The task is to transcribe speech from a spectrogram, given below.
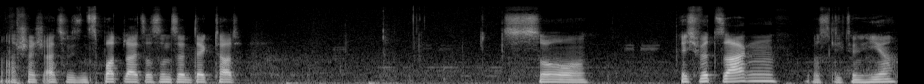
Wahrscheinlich eins von diesen Spotlights, das uns entdeckt hat. So. Ich würde sagen, was liegt denn hier?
